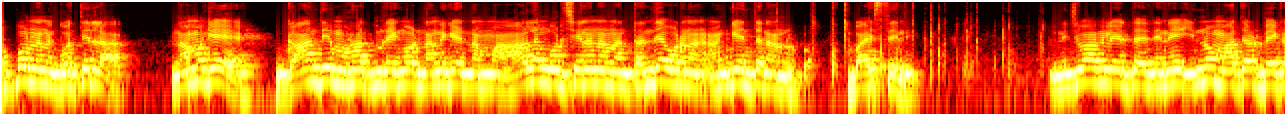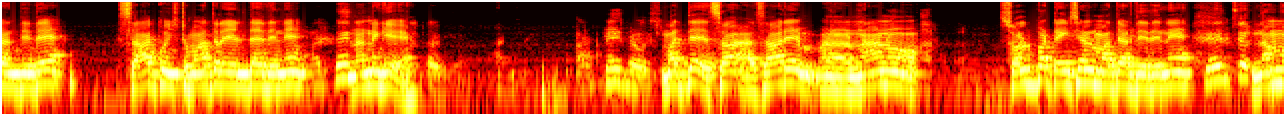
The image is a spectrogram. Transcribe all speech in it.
ಒಪ್ಪೋ ನನಗೆ ಗೊತ್ತಿಲ್ಲ. ನಮಗೆ ಗಾಂಧಿ ಮಹಾತ್ಮ ಹೆಂಗೋ ನನಗೆ ನಮ್ಮ ಆಲಂಗೂರು ನನ್ನ ತಂದೆ ಅವ್ರನ್ನ ಹಂಗೆ ಅಂತ ನಾನು ಬಾಯಿಸ್ತೀನಿ. ನಿಜವಾಗ್ಲೂ ಹೇಳ್ತಾ ಇದ್ದೀನಿ ಇನ್ನೂ ಮಾತಾಡ್ಬೇಕಂತಿದೆ. ಸಾಕು ಇಷ್ಟು ಮಾತ್ರ ಹೇಳ್ತಾ ಇದ್ದೀನಿ. ನನಗೆ ಮತ್ತೆ ಸಾರಿ ನಾನು ಸ್ವಲ್ಪ ಟೆನ್ಷನ್ ಮಾತಾಡ್ತಿದ್ದೀನಿ ನಮ್ಮ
